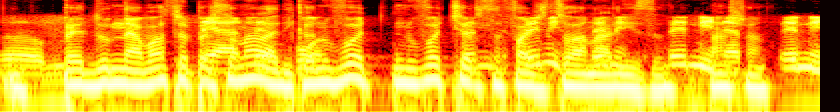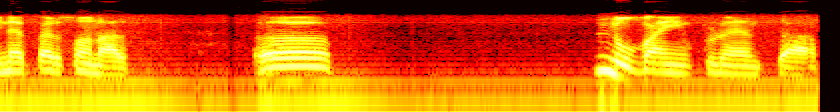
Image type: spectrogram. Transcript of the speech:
uh, Pe dumneavoastră de personal, adevăr? adică nu vă, nu vă cer Pe să mi- pe faceți o mine- pe analiză. Pe mine, Așa. pe mine personal. Uh, nu va influența.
